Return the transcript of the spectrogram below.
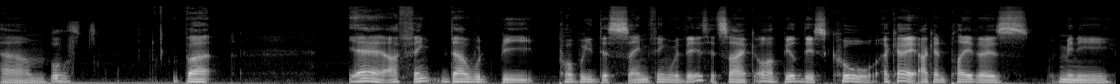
Um, but yeah, I think that would be probably the same thing with this. It's like, oh, I've built this, cool. Okay, I can play those mini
